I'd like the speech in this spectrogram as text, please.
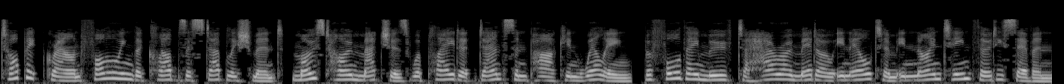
Topic ground Following the club's establishment, most home matches were played at Danson Park in Welling, before they moved to Harrow Meadow in Eltham in 1937.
